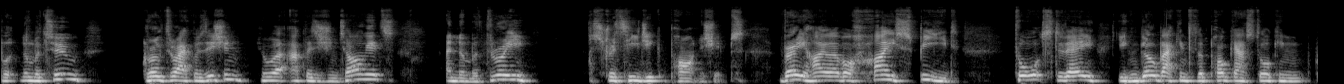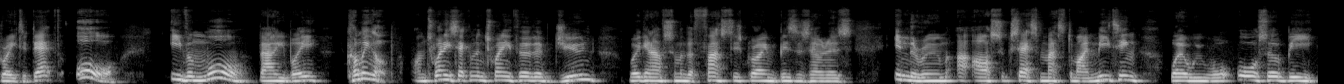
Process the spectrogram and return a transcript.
But number two, growth through acquisition, who are acquisition targets. And number three, strategic partnerships. Very high level, high speed thoughts today, you can go back into the podcast talking greater depth, or even more valuably, coming up on 22nd and 23rd of June, we're going to have some of the fastest growing business owners in the room at our Success Mastermind meeting, where we will also be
